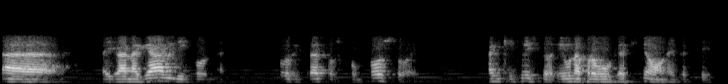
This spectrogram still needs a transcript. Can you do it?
a, a Ivana Galli con il ritratto scomposto, anche questo è una provocazione perché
